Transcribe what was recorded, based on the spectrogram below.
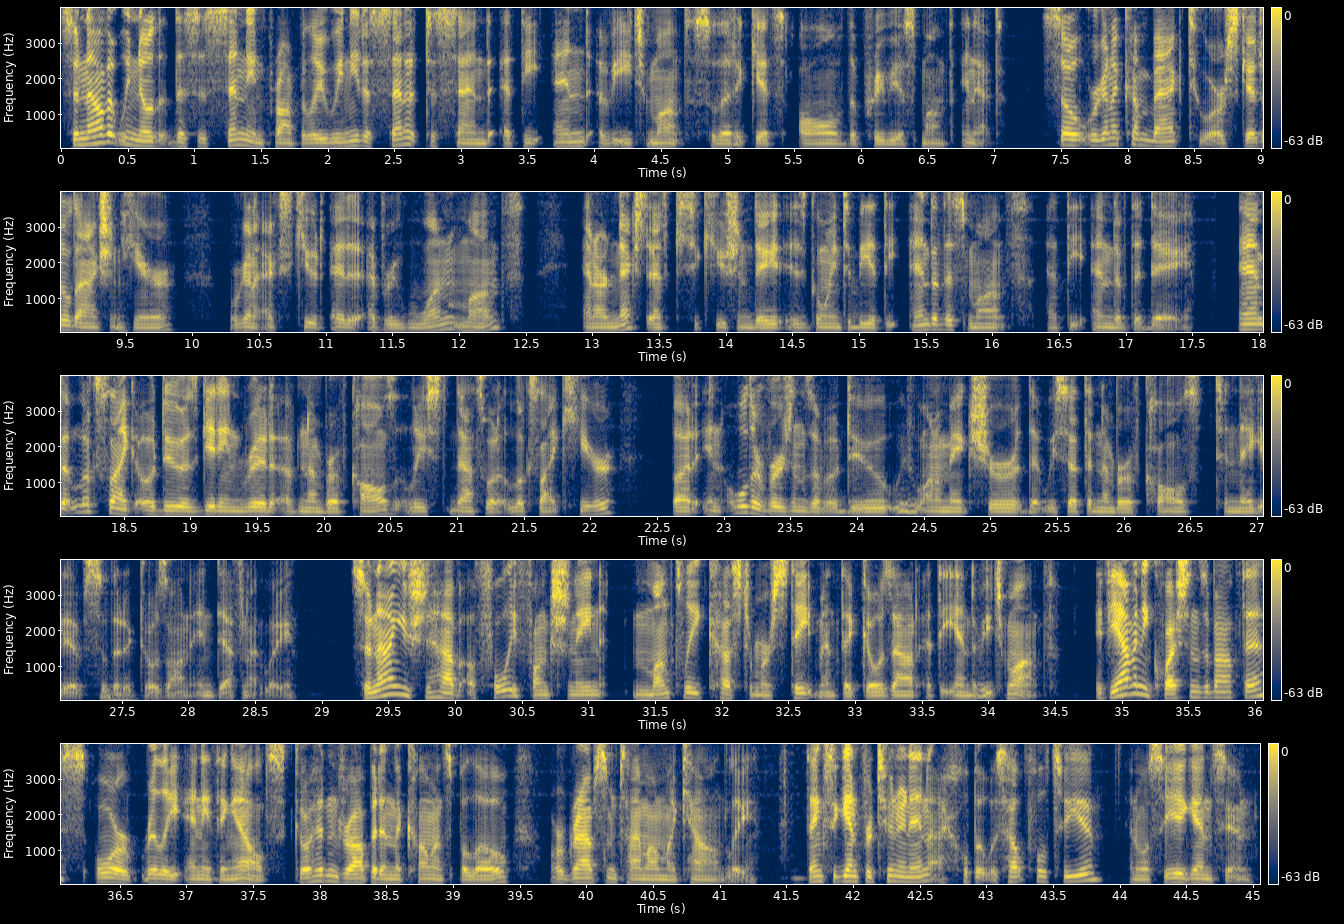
So now that we know that this is sending properly, we need to set it to send at the end of each month so that it gets all of the previous month in it. So we're going to come back to our scheduled action here. We're going to execute edit every one month. And our next execution date is going to be at the end of this month, at the end of the day. And it looks like Odoo is getting rid of number of calls, at least that's what it looks like here. But in older versions of Odoo, we want to make sure that we set the number of calls to negative so that it goes on indefinitely. So now you should have a fully functioning monthly customer statement that goes out at the end of each month. If you have any questions about this, or really anything else, go ahead and drop it in the comments below, or grab some time on my Calendly. Thanks again for tuning in. I hope it was helpful to you, and we'll see you again soon.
